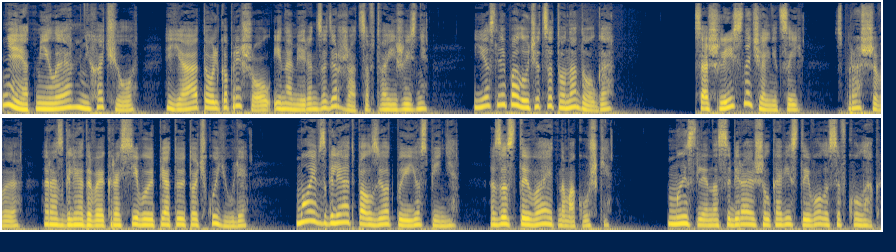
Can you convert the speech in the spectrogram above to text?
«Нет, милая, не хочу. Я только пришел и намерен задержаться в твоей жизни. Если получится, то надолго». «Сошлись с начальницей?» — спрашиваю, разглядывая красивую пятую точку Юли. Мой взгляд ползет по ее спине, застывает на макушке. Мысленно собираю шелковистые волосы в кулак,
